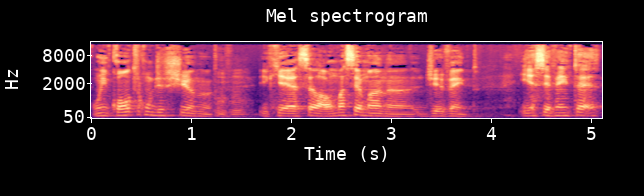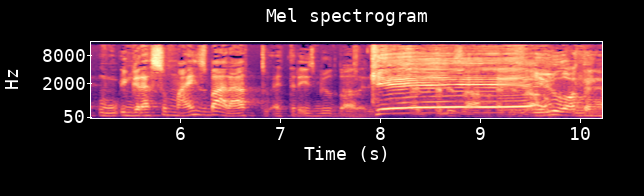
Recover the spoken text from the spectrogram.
o Encontro com Destino. Uhum. E que é, sei lá, uma semana de evento. E esse evento é. O ingresso mais barato é 3 mil dólares. Que? É bizarro, é bizarro. E ele lota, né?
